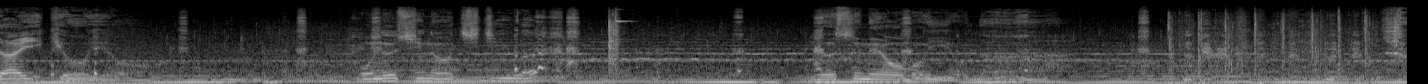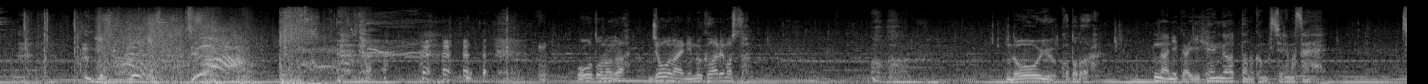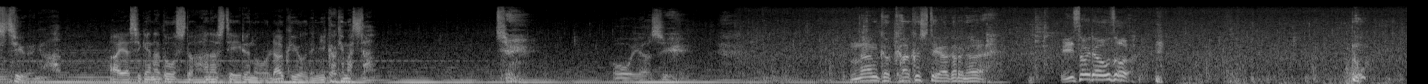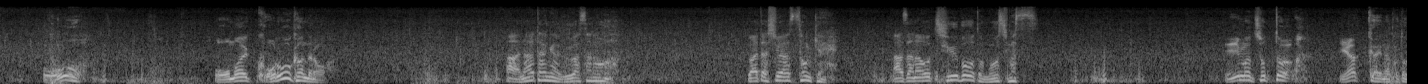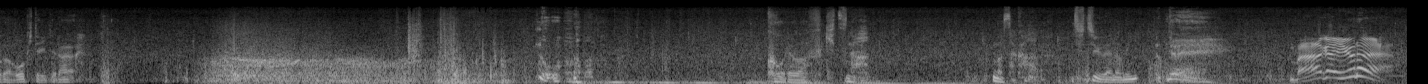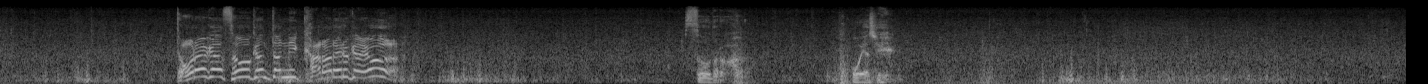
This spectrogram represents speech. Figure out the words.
大教よお主の父は娘思いよな。大殿が城内に向かわれました。どういうことだ？何か異変があったのかもしれません。父上が怪しげな同士と話しているのを落葉で見かけました。チッ親父なんか隠してやがるな。急いで会うぞ。おおお前古老館だろ。あなたが噂の私は孫権あざ名を厨房と申します。今ちょっと厄介なことが起きていてなこれは不吉な。まさか父上の身に。バカ言うな。虎がそう簡単に狩られるかよ。そうだろ親父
